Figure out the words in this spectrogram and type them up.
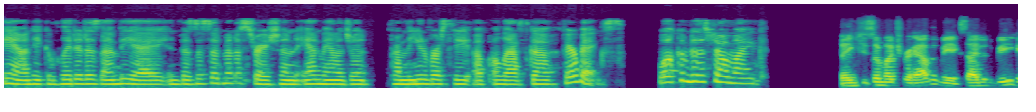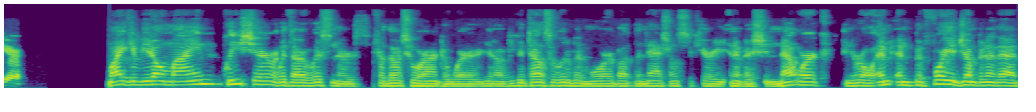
and he completed his MBA in Business Administration and Management from the University of Alaska Fairbanks. Welcome to the show, Mike. Thank you so much for having me. Excited to be here. Mike, if you don't mind, please share with our listeners, for those who aren't aware, you know, if you could tell us a little bit more about the National Security Innovation Network and your role. And, and before you jump into that,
